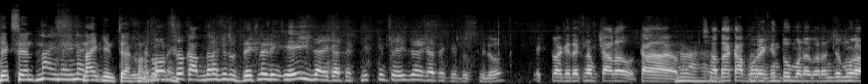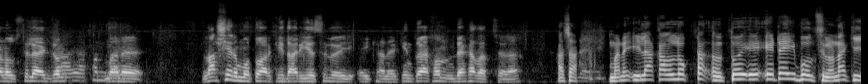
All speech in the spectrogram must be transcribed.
দেখছেন? নাই, নাই, নাই। কিন্তু এখন। দর্শক আপনারা কিন্তু দেখলেন এই জায়গাতে ঠিক কিন্তু এই জায়গাতে কিন্তু ছিল। একটু আগে দেখলাম কালো হ্যাঁ, হ্যাঁ। সাদা কাপড়ে কিন্তু মনে করেন যে মোড়ানো ছিল একজন হ্যাঁ। মানে লাশের মতো আর কি দাঁড়িয়েছিল এই- এইখানে কিন্তু এখন দেখা যাচ্ছে না। আচ্ছা মানে এলাকার লোকটা তো এটাই বলছিল নাকি?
